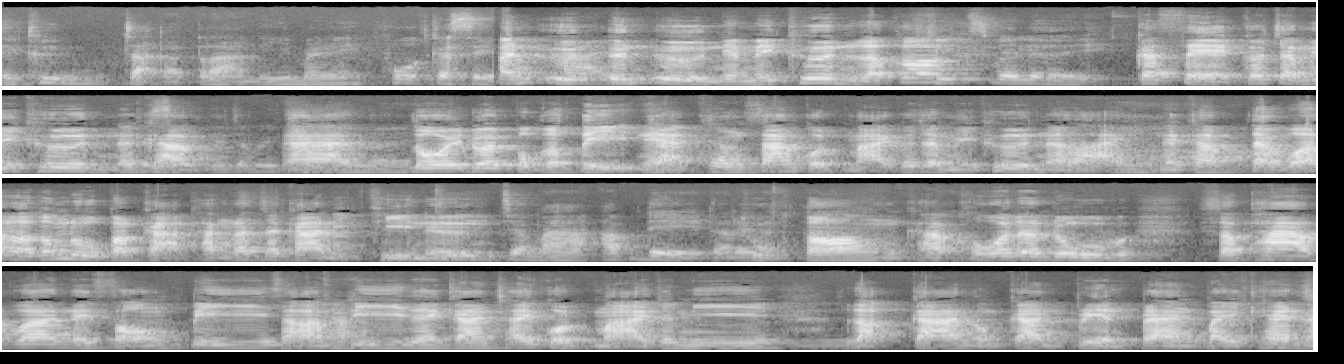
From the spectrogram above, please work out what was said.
จะขึ้นจากอัตรานี้ไหมพวกเกษตรอันอื่นอื่นๆเนี่ยไม่ขึ้นแล้วก็ฟิกซ์ไปเลยเกษตรก็จะไม่ขึ้นนะครับเกษตรก็จะไม่ขึ้นอ่าด้วยโดยโดยปกติเนี่คยรับโครงสร้างกฎหมายก็จะไม่ขึ้นอะไรอ๋อนะครับแต่ว่าเราต้องดูประกาศทางราชการอีกทีหนึ่งที่จะมาอัปเดตอะไรถูกต้องครับเขาก็จะดูสภาพว่าใน 2 ปีครับ3ปีในการใช้กฎหมายจะมีหลักการของการเปลี่ยนแปลงไปแค่ไหน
